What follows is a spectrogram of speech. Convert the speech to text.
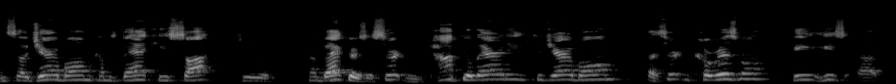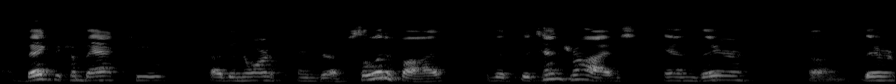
And so Jeroboam comes back. He sought to come back. There's a certain popularity to Jeroboam, a certain charisma. He, he's uh, begged to come back to uh, the north and uh, solidify the, the ten tribes and their, um, their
